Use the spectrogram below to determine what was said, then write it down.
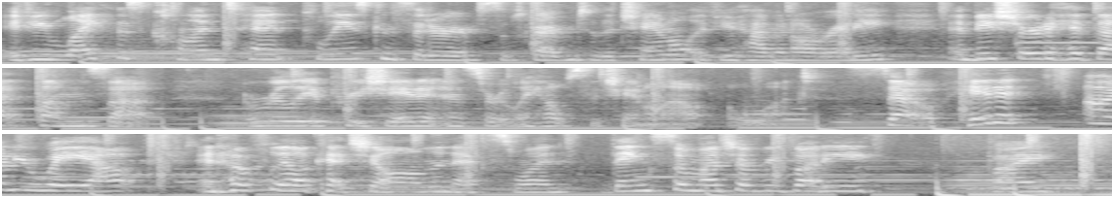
If you like this content, please consider subscribing to the channel if you haven't already, and be sure to hit that thumbs up. I really appreciate it and it certainly helps the channel out a lot. So hit it on your way out and hopefully I'll catch y'all on the next one. Thanks so much everybody. Bye.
